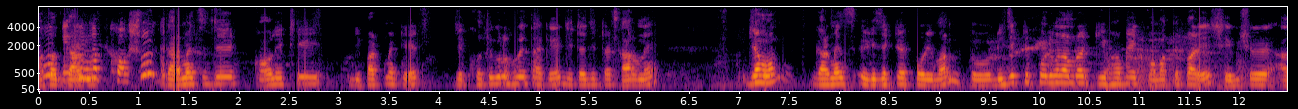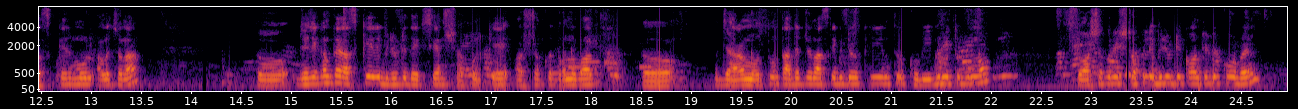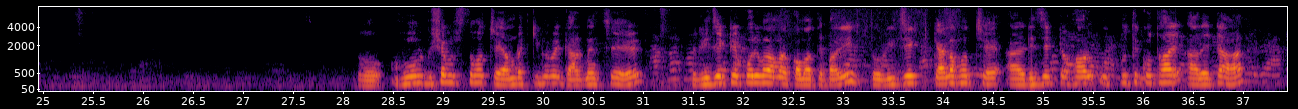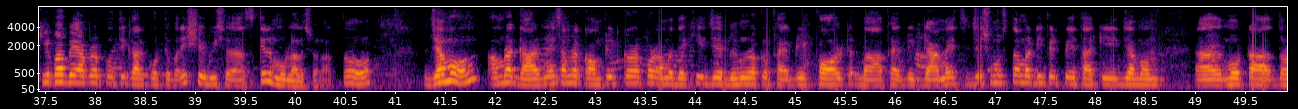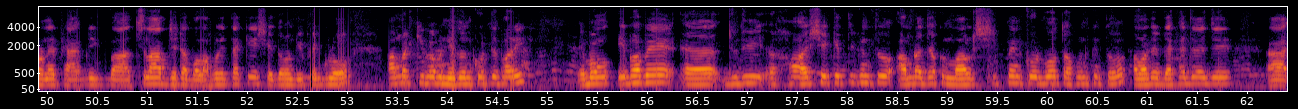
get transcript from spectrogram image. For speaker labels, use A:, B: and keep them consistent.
A: অর্থাৎ গার্মেন্টসের যে কোয়ালিটি ডিপার্টমেন্টের যে ক্ষতিগুলো হয়ে থাকে যেটা যেটার কারণে যেমন গার্মেন্টস রিজেক্টের পরিমাণ তো রিজেক্টের পরিমাণ আমরা কীভাবে কমাতে পারি সে বিষয়ে আজকের মূল আলোচনা। তো যে যেখান থেকে আজকের ভিডিওটি দেখছেন সকলকে অসংখ্য ধন্যবাদ। তো যারা নতুন তাদের জন্য আজকের ভিডিও কিন্তু খুবই গুরুত্বপূর্ণ। তো আশা করি সকলে ভিডিওটি কন্টিনিউ করবেন। তো মূল বিষয়বস্তু হচ্ছে আমরা কীভাবে গার্মেন্টসের রিজেক্টের পরিমাণ আমরা কমাতে পারি, তো রিজেক্ট কেন হচ্ছে আর রিজেক্ট হওয়ার উৎপত্তি কোথায় আর এটা কীভাবে আমরা প্রতিকার করতে পারি সে বিষয়ে আজকের মূল আলোচনা। তো যেমন আমরা গার্মেন্টস আমরা কমপ্লিট করার পর আমরা দেখি যে বিভিন্ন রকম ফ্যাব্রিক ফল্ট বা ফ্যাব্রিক ড্যামেজ যে সমস্ত আমরা ডিফেক্ট পেয়ে থাকি, যেমন মোটা ধরনের ফ্যাব্রিক বা স্ল্যাব যেটা বলা হয়ে থাকে সেই ধরনের ডিফেক্টগুলো আমরা কীভাবে নিধন করতে পারি। এবং এভাবে যদি হয়, সেক্ষেত্রে কিন্তু আমরা যখন মাল শিপমেন্ট করব, তখন কিন্তু আমাদের দেখা যায় যে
